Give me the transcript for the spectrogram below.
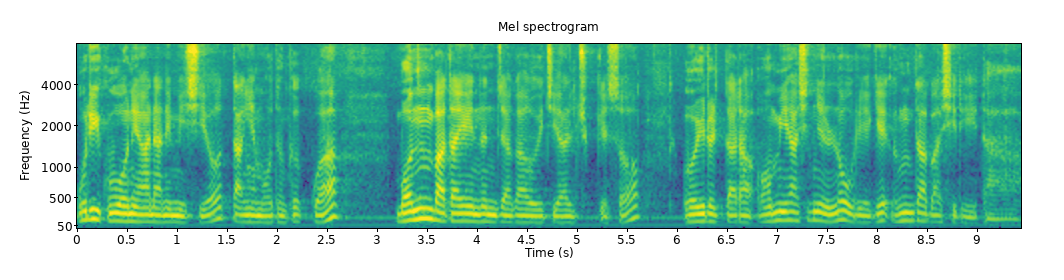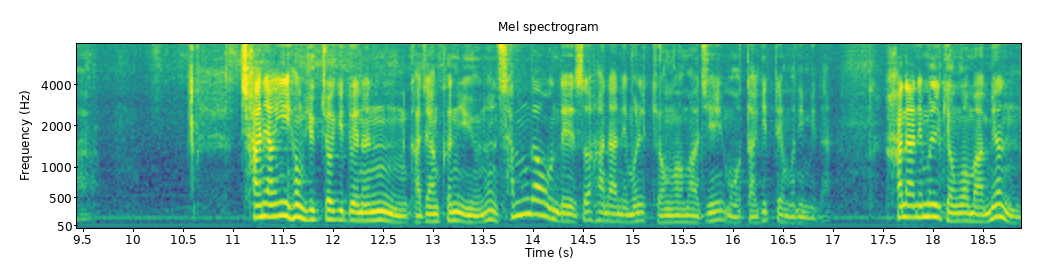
우리 구원의 하나님이시여 땅의 모든 끝과 먼 바다에 있는 자가 의지할 주께서 의를 따라 어미하신 일로 우리에게 응답하시리이다. 찬양이 형식적이 되는 가장 큰 이유는 삶 가운데에서 하나님을 경험하지 못하기 때문입니다. 하나님을 경험하면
